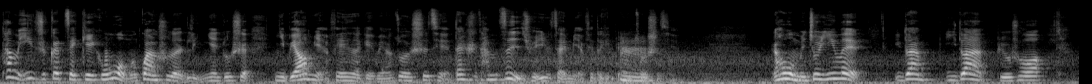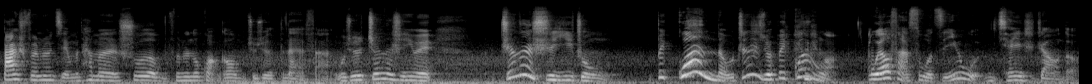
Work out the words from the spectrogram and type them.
他们一直跟在给给我们灌输的理念就是，你不要免费的给别人做事情，但是他们自己却一直在免费的给别人做嗯事情。然后我们就因为一段一段，比如说八十分钟节目，他们说了五分钟的广告，我们就觉得不耐烦。我觉得真的是因为，真的是一种被惯的，我真的是觉得被惯了。我要反思我自己，因为我以前也是这样的，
